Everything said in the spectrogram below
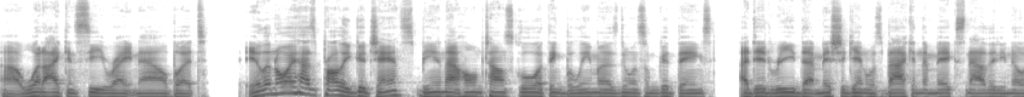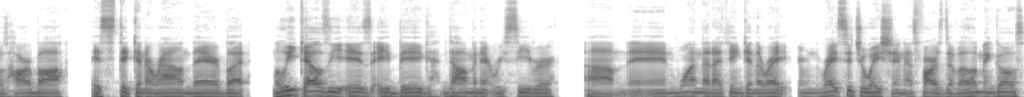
uh, what I can see right now, but Illinois has probably a good chance being that hometown school. I think Bielema is doing some good things. I did read that Michigan was back in the mix now that he knows Harbaugh is sticking around there. But Malik Elzy is a big, dominant receiver, um, and one that I think in the right in the right situation as far as development goes,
